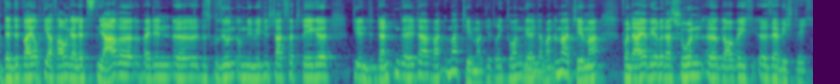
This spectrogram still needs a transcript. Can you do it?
Denn das war ja auch die Erfahrung der letzten Jahre bei den äh, Diskussionen um die Medienstaatsverträge. Die Intendantengehälter waren immer Thema, die Direktorengehälter mhm. waren immer Thema. Von daher wäre das schon, äh, glaube ich, äh, sehr wichtig.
